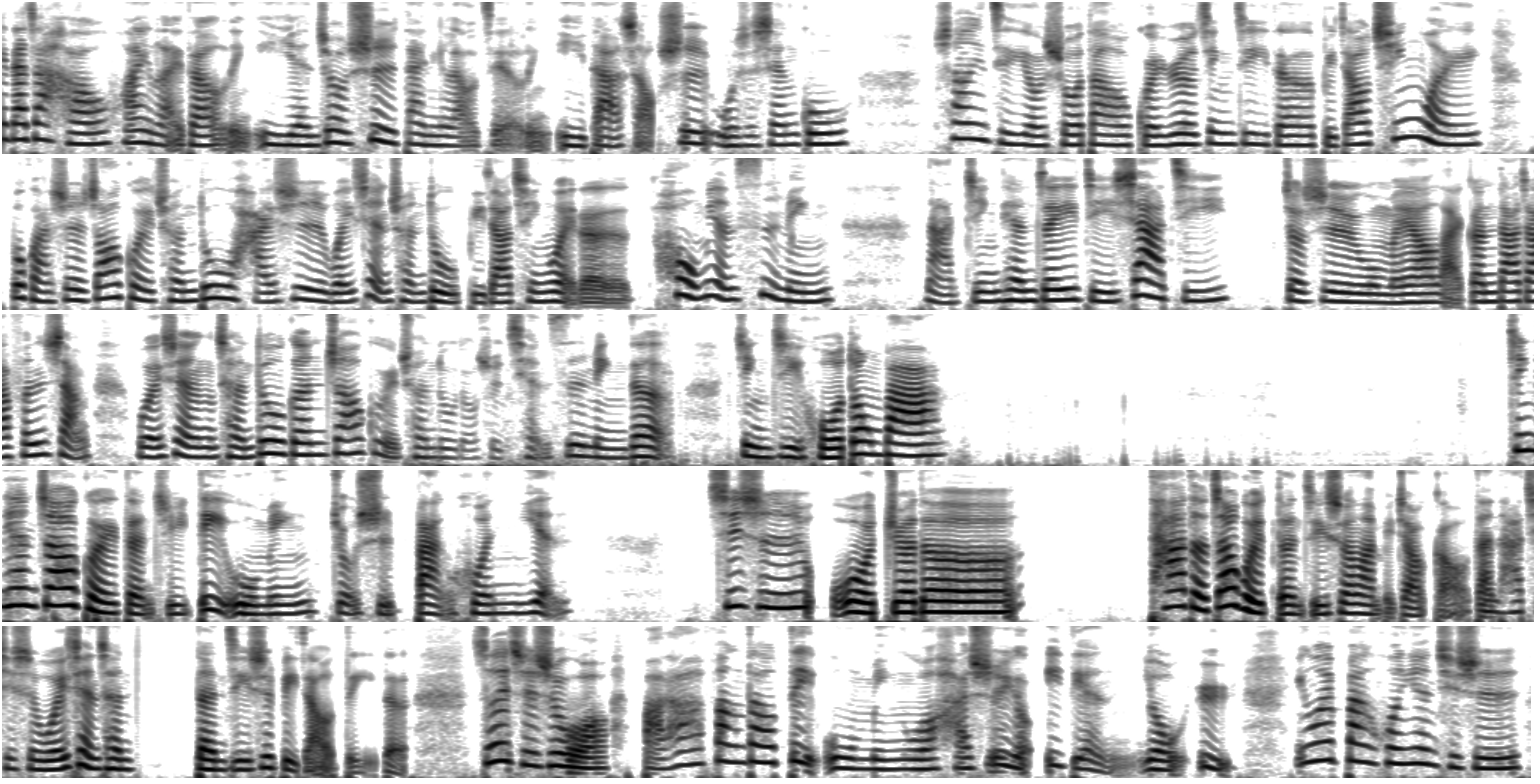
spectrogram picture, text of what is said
嗨，大家好，欢迎来到灵异研究室，带你了解灵异大小事。我是仙姑。上一集有说到鬼月禁忌的比较轻微，不管是招鬼程度还是危险程度比较轻微的后面四名。那今天这一集下集就是我们要来跟大家分享危险程度跟招鬼程度都是前四名的禁忌活动吧。今天招鬼等级第五名就是办婚宴。其实我觉得他的招鬼等级虽然比较高，但他其实危险层等级是比较低的。所以其实我把它放到第五名，我还是有一点犹豫，因为办婚宴其实。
